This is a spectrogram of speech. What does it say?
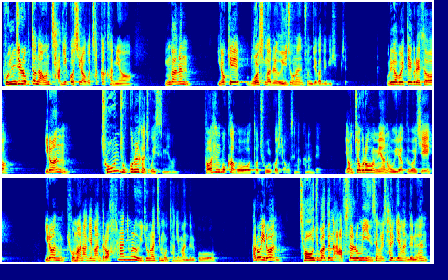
본질로부터 나온 자기 것이라고 착각하며 인간은 이렇게 무엇인가를 의존하는 존재가 되기 쉽죠. 우리가 볼 때 그래서 이런 좋은 조건을 가지고 있으면 더 행복하고 더 좋을 것이라고 생각하는데 영적으로 보면 오히려 그것이 이런 교만하게 만들어 하나님을 의존하지 못하게 만들고 바로 이런 저주받은 압살롬의 인생을 살게 만드는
